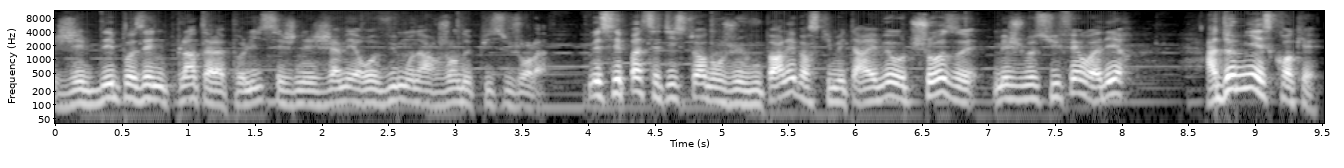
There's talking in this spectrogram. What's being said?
J'ai déposé une plainte à la police et je n'ai jamais revu mon argent depuis ce jour-là. Mais c'est pas cette histoire dont je vais vous parler parce qu'il m'est arrivé autre chose, mais je me suis fait, on va dire, à demi escroquer.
